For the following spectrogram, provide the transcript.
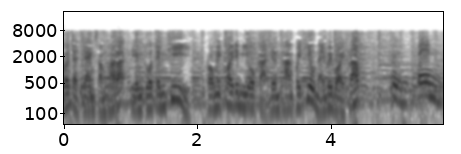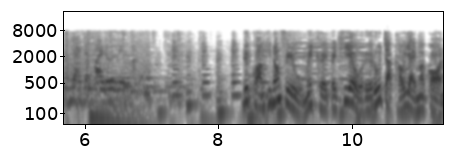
ก็จะแจงสัมภาระเตรียมตัวเต็มที่ เพราะไม่ค่อยได้มีโอกาสเดินทางไปเที่ยวไหนบ่อยๆครับ ตื่นเต้นอยากจะไปเร็วด้วยความที่น้องฟิวไม่เคยไปเที่ยวหรือรู้จักเขาใหญ่มาก่อน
